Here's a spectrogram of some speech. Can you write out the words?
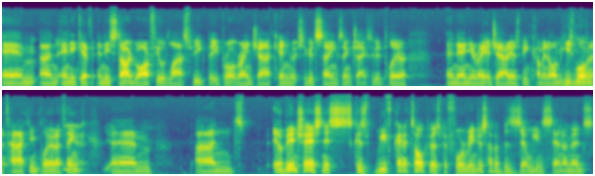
Um, and any give and he started Arfield last week, but he brought Ryan Jack in, which is a good sign. 'cause I think Jack's a good player. And then you're right, Ejaria's been coming on, but he's more of an attacking player, I think. Um, and it'll be interesting because we've kind of talked about this before. Rangers have a bazillion centre mids.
